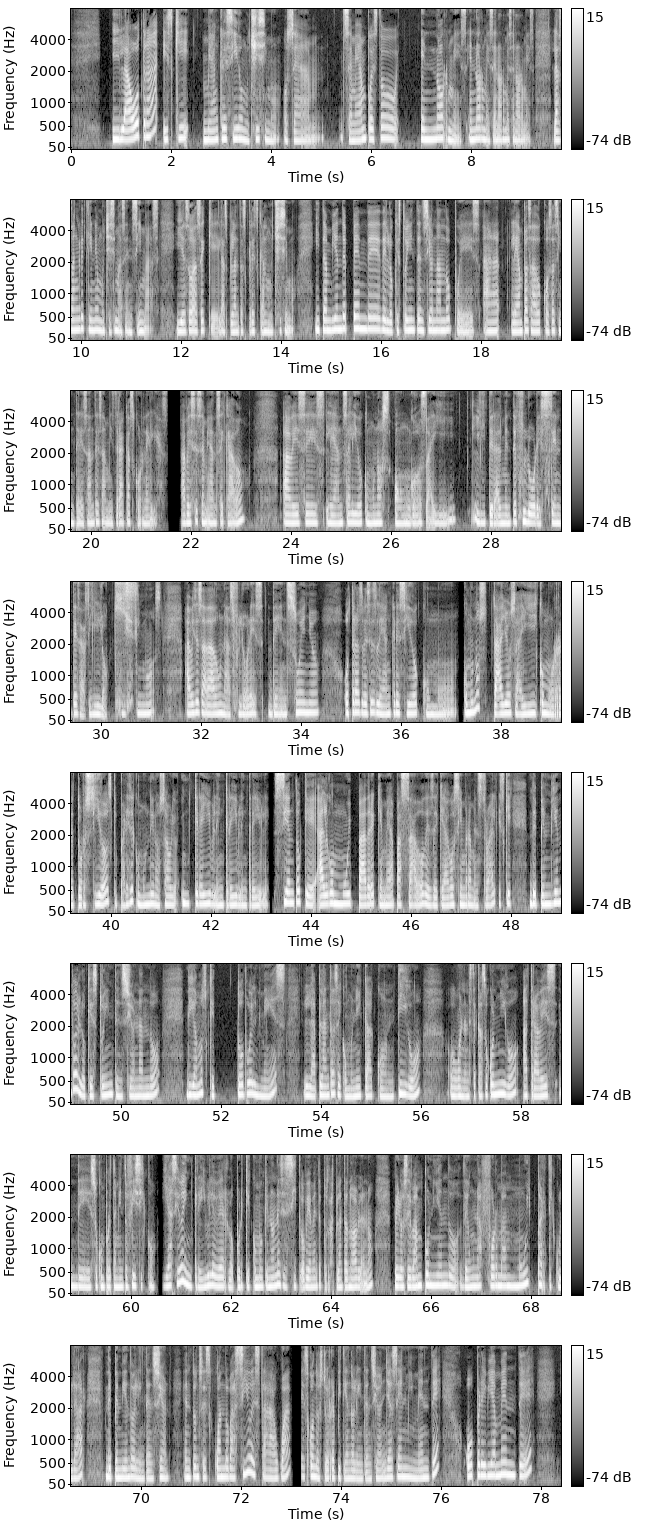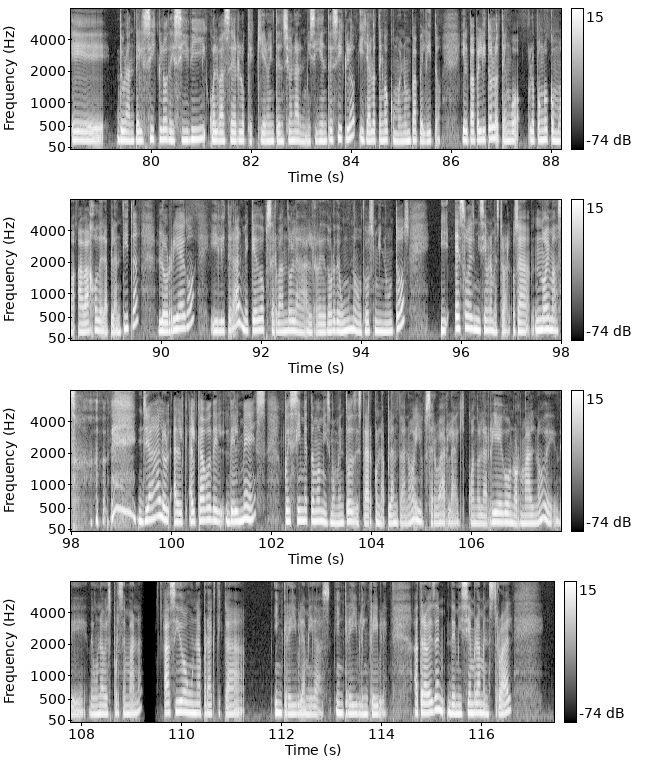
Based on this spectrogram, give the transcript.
Y la otra es que me han crecido muchísimo. O sea, se me han puesto enormes, enormes, enormes, enormes. La sangre tiene muchísimas enzimas y eso hace que las plantas crezcan muchísimo. Y también depende de lo que estoy intencionando, pues le han pasado cosas interesantes a mis dracas cornelias. A veces se me han secado, a veces le han salido como unos hongos ahí literalmente fluorescentes, así loquísimos. A veces ha dado unas flores de ensueño otras veces le han crecido como, como unos tallos ahí como retorcidos que parece como un dinosaurio. Increíble, increíble, increíble. Siento que algo muy padre que me ha pasado desde que hago siembra menstrual es que dependiendo de lo que estoy intencionando, digamos que todo el mes la planta se comunica contigo o bueno, en este caso conmigo, a través de su comportamiento físico. Y ha sido increíble verlo, porque como que no necesito, obviamente pues las plantas no hablan, ¿no? Pero se van poniendo de una forma muy particular dependiendo de la intención. Entonces, cuando vacío esta agua, es cuando estoy repitiendo la intención, ya sea en mi mente o previamente. Eh, durante el ciclo decidí cuál va a ser lo que quiero intencionar en mi siguiente ciclo y ya lo tengo como en un papelito. Y el papelito lo tengo, lo pongo como abajo de la plantita, lo riego y literal me quedo observándola alrededor de uno o dos minutos y eso es mi siembra menstrual, o sea, no hay más. Ya al, cabo del, mes, pues sí me tomo mis momentos de estar con la planta, ¿no? Y observarla. cuando la riego normal, ¿no? De, de una vez por semana. Ha sido una práctica increíble, amigas. Increíble, increíble. A través de, de mi siembra menstrual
